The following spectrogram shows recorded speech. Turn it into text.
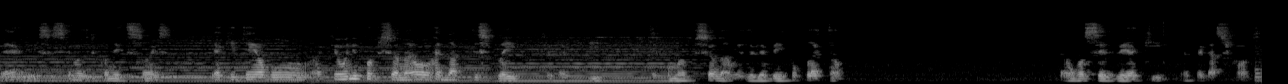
né, e sistemas de conexões. E aqui tem algum, aqui o único opcional é o Head-Up Display, você deve ter como opcional, mas ele é bem completão. Então você vê aqui, vai pegar as fotos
